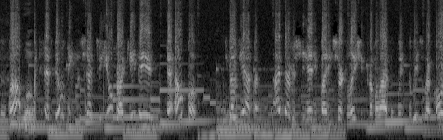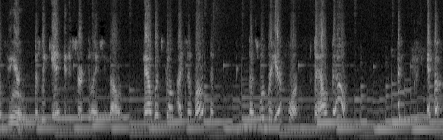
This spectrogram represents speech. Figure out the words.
said, well, Whoa. I said, building was sent to you, I came here to help him. He goes, yeah, but I've never seen anybody's circulation come alive. The re- the reason I called you here because we can't get his circulation going. Now, what's going? I said, well, that's, that's what we're here for, to help Bill. you know,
